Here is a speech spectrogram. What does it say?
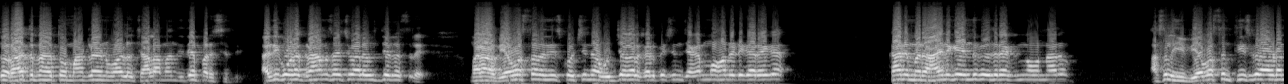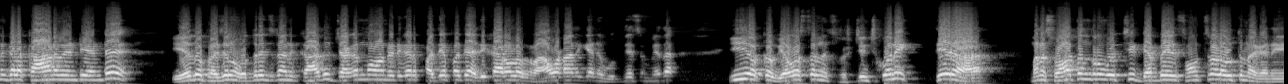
సో రాత్రి నాతో మాట్లాడిన వాళ్ళు చాలా మంది ఇదే పరిస్థితి. అది కూడా గ్రామ సచివాలయ ఉద్యోగస్తులే. మరి ఆ వ్యవస్థను తీసుకొచ్చింది ఆ ఉద్యోగాలు కల్పించింది జగన్మోహన్ రెడ్డి గారేగా? కానీ మరి ఆయనకే ఎందుకు వ్యతిరేకంగా ఉన్నారు? అసలు ఈ వ్యవస్థను తీసుకురావడానికి గల కారణం ఏంటి అంటే ఏదో ప్రజలను ఉద్ధరించడానికి కాదు జగన్మోహన్ రెడ్డి గారు పదే పదే అధికారంలోకి రావడానికి అనే ఉద్దేశం మీద ఈ యొక్క వ్యవస్థలను సృష్టించుకొని తీరా మన స్వాతంత్రం వచ్చి డెబ్బై ఐదు సంవత్సరాలు అవుతున్నా కానీ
